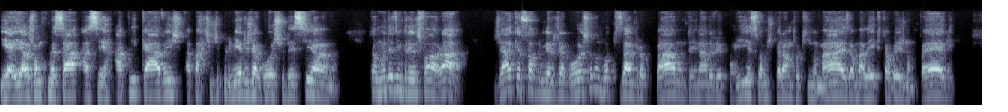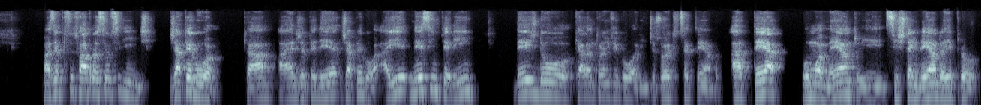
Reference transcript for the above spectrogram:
e aí elas vão começar a ser aplicáveis a partir de 1 de agosto desse ano. Então, muitas empresas falaram: ah, já que é só 1 de agosto, eu não vou precisar me preocupar, não tem nada a ver com isso, vamos esperar um pouquinho mais, é uma lei que talvez não pegue. Mas eu preciso falar para você o seguinte: já pegou, tá? A LGPD já pegou. Aí, nesse interim, desde o, que ela entrou em vigor, em 18 de setembro, até o momento e se estendendo aí para o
